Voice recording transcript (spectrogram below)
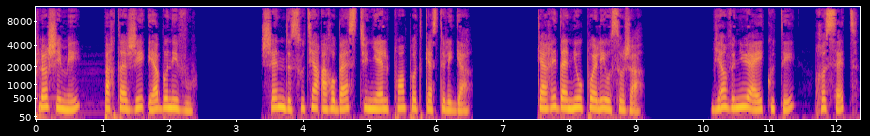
Cloche aimée, partagez et abonnez-vous. Chaîne de soutien tuniel.podcast les gars. Carré d'agneau poêlé au soja. Bienvenue à écouter, recette,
